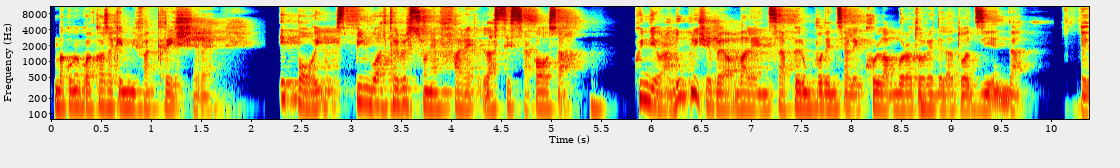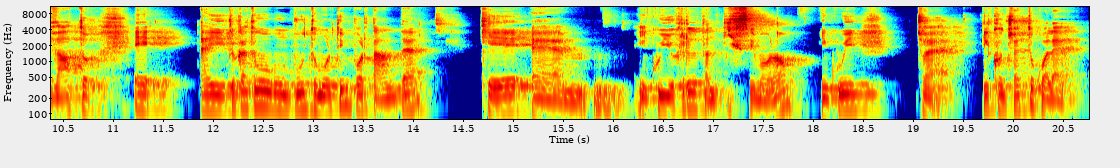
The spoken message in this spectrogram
ma come qualcosa che mi fa crescere. E poi spingo altre persone a fare la stessa cosa quindi è una duplice valenza per un potenziale collaboratore della tua azienda. Esatto, e hai toccato un punto molto importante che, ehm, in cui io credo tantissimo, no? In cui, cioè, il concetto qual è?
